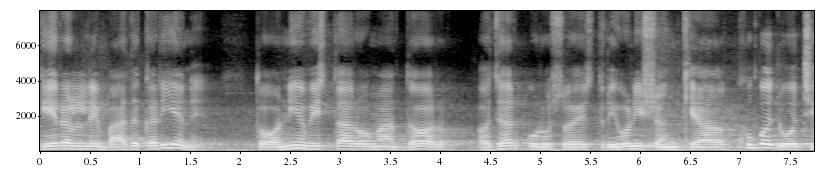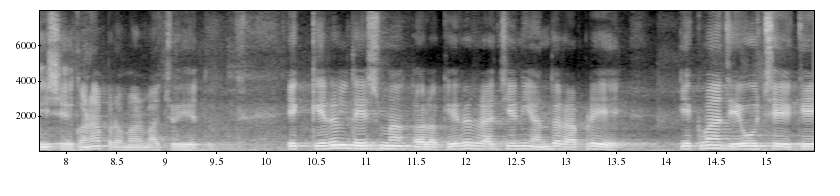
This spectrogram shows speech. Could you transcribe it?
કેરળને બાદ કરીએ ને, તો અન્ય વિસ્તારોમાં દર હજાર પુરુષોએ સ્ત્રીઓની સંખ્યા ખૂબ જ ઓછી છે ઘણા પ્રમાણમાં જોઈએ તો. એ કેરળ દેશમાં કેરળ રાજ્યની અંદર આપણે એકમાં જ એવું છે કે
